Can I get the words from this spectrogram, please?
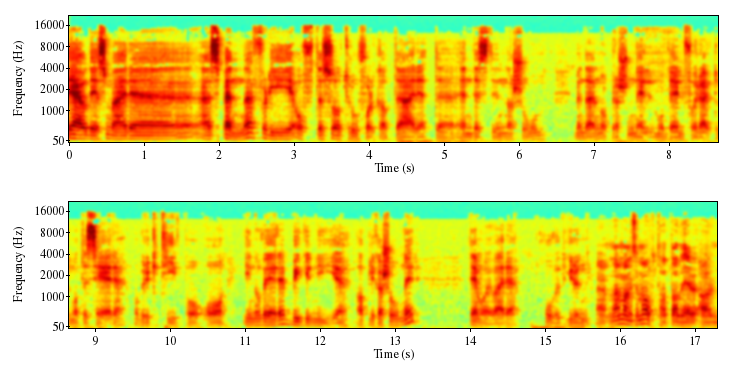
det er jo det som er, eh, er spennende, fordi ofte så tror folk at det er et, eh, en destinasjon, men det er en operasjonell modell for å automatisere og bruke tid på å innovere, bygge nye applikasjoner. Det må jo være hovedgrunnen. Ja, det er mange som er opptatt av det av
